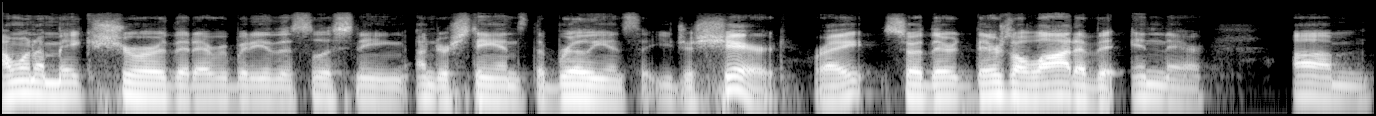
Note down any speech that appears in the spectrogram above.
I want to make sure that everybody that's listening understands the brilliance that you just shared, right? So there, there's a lot of it in there. Um,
